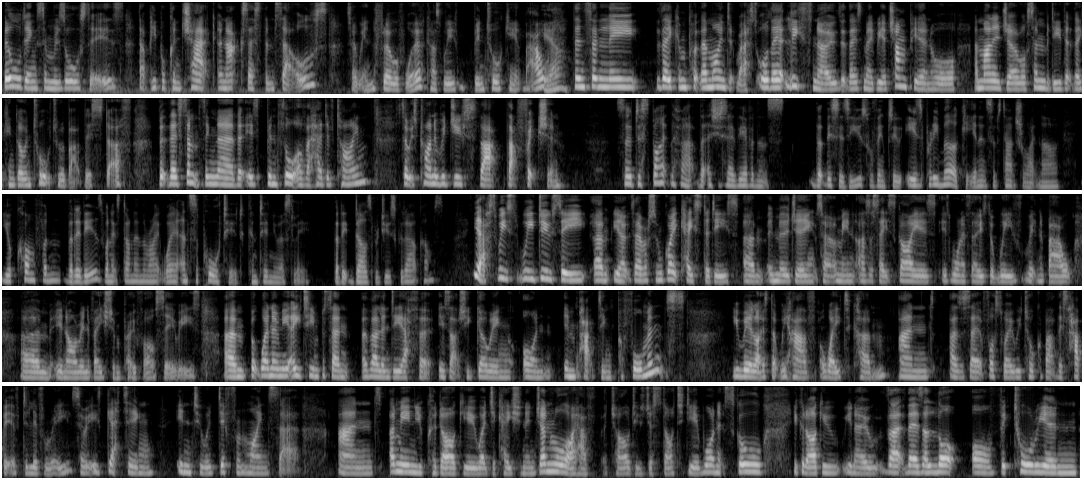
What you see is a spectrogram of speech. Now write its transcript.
building some resources that people can check and access themselves, so in the flow of work, as we've been talking about, Yeah. then suddenly they can put their mind at rest, or they at least know that there's maybe a champion or a manager or somebody that they can go and talk to about this stuff. But there's something there that has been thought of ahead of time. So it's trying to reduce that that friction. So, despite the fact that, as you say, the evidence that this is a useful thing to is pretty murky and insubstantial right now, you're confident that it is when it's done in the right way and supported continuously, that it does produce good outcomes? Yes, we we do see. Um, you know, there are some great case studies um, emerging. So, I mean, as I say, Sky is is one of those that we've written about um, in our innovation profile series. Um, but when only eighteen percent of L and D effort is actually going on impacting performance, you realise that we have a way to come. And as I say, at Fosway, we talk about this habit of delivery. So it is getting into a different mindset. And I mean, you could argue education in general. I have a child who's just started year one at school. You could argue, you know, that there's a lot of Victorian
